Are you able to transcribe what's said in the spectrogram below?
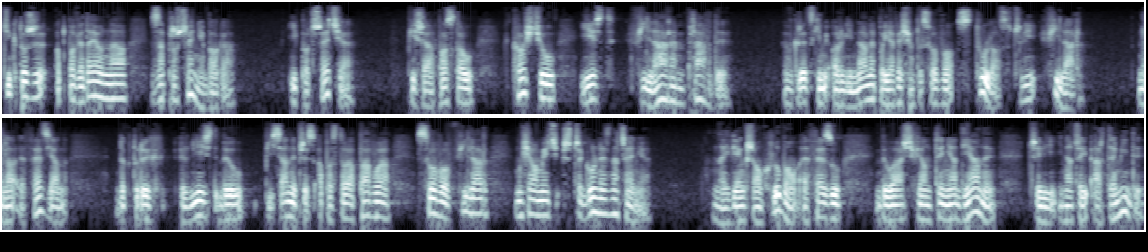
ci, którzy odpowiadają na zaproszenie Boga. I po trzecie, pisze apostoł, Kościół jest filarem prawdy. W greckim oryginale pojawia się tu słowo stulos, czyli filar. Dla Efezjan, do których list był pisany przez apostoła Pawła, słowo filar musiało mieć szczególne znaczenie. Największą chlubą Efezu była świątynia Diany, czyli inaczej Artemidy.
